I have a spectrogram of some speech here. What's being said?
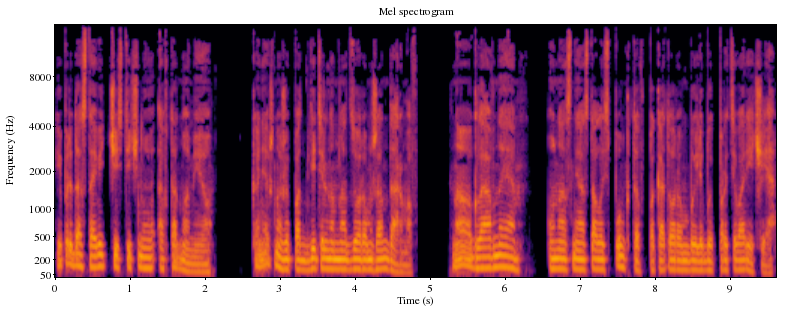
и предоставить частичную автономию. Конечно же, под бдительным надзором жандармов. Но главное, у нас не осталось пунктов, по которым были бы противоречия.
